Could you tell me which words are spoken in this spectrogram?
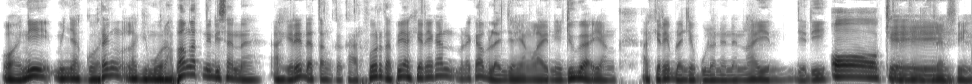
wah ini minyak goreng lagi murah banget nih di sana. Akhirnya datang ke Carrefour, tapi akhirnya kan mereka belanja yang lainnya juga, yang akhirnya belanja bulanan yang lain. Jadi Oke. terjadi traffic.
